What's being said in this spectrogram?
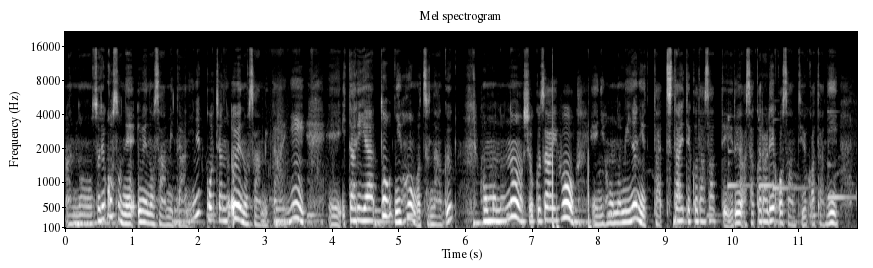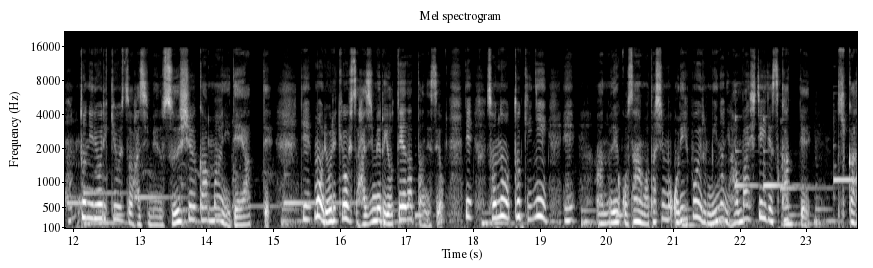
あのそれこそね上野さんみたいにね紅茶の上野さんみたいに、えー、イタリアと日本をつなぐ本物の食材を、えー、日本のみんなに伝えてくださっている朝倉玲子さんという方に本当に料理教室を始める数週間前に出会ってでもう料理教室始める予定だったんですよ。でその時に「えあの玲子さん私もオリーブオイルみんなに販売していいですか?」って聞か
